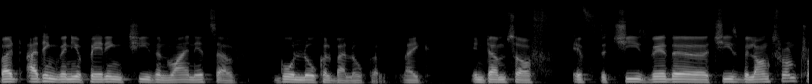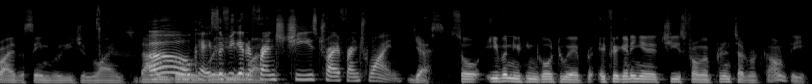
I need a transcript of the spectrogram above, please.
But I think when you're pairing cheese and wine itself, go local by local. Like in terms of if the cheese, where the cheese belongs from, try the same region wines. That'll Oh, okay. So if you really get a. French cheese, try French wine. Yes. So even you can go to a, if you're getting a cheese from a Prince Edward County,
